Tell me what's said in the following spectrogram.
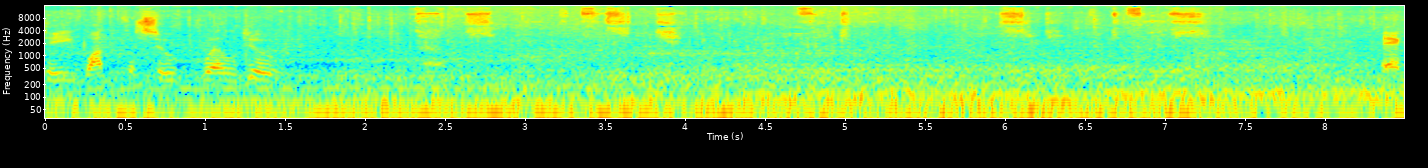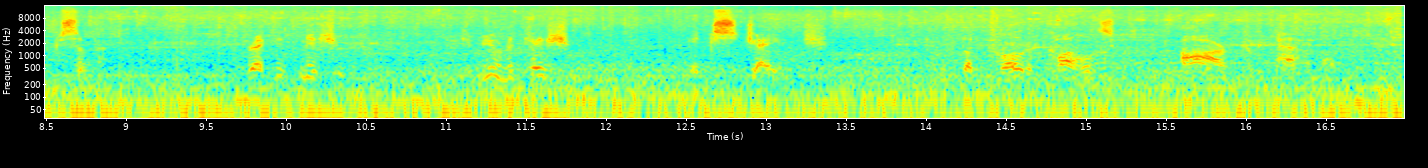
See what the suit will do. Excellent. Recognition, communication, exchange. The protocols are compatible.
